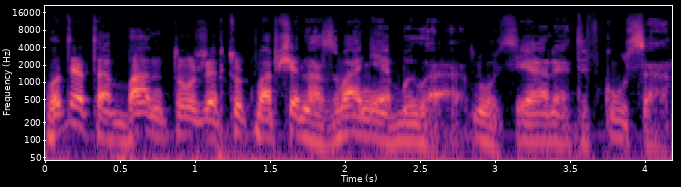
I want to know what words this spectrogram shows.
Вот это бан тоже, тут вообще название было, ну, сигареты вкуса.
